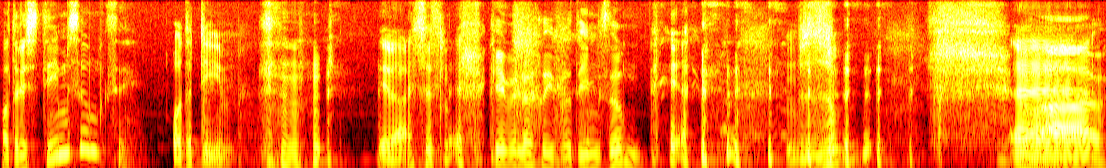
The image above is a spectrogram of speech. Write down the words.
Oder ist es dein Summ? gewesen? Oder Dim? ich weiß es nicht. Gib mir noch ein bisschen von deinem Summ. Zoom. äh, Wow.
